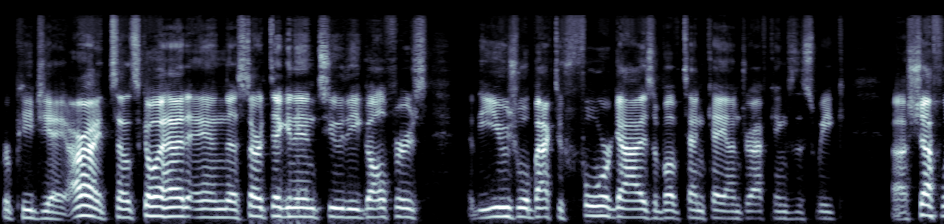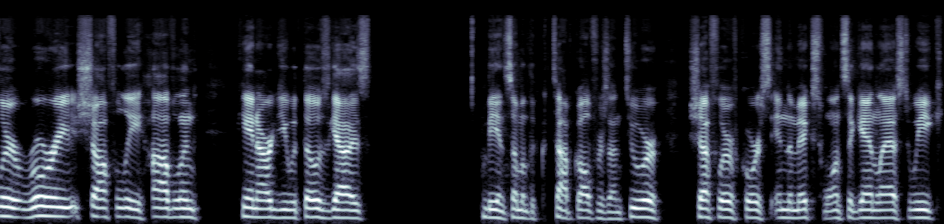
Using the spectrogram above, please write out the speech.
for PGA. All right, so let's go ahead and uh, start digging into the golfers. The usual back to four guys above 10K on DraftKings this week. Uh, Scheffler, Rory, Schauffele, Hovland. Can't argue with those guys being some of the top golfers on tour. Scheffler, of course, in the mix once again last week.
